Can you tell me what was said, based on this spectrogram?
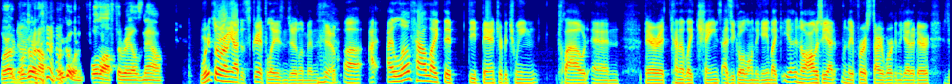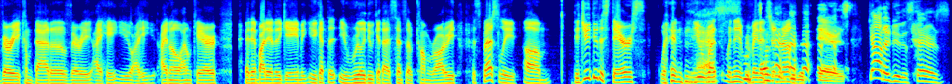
we're We're we're, going off, we're going full off the rails now. We're throwing out the script, ladies and gentlemen. yep. Uh, I, I love how like the the banter between Cloud and Barret kind of like changed as you go along the game. Like you know, obviously at, when they first started working together, there it's very combative, very I hate you, I hate, I know, I don't care. And then by the end of the game, you get the you really do get that sense of camaraderie. Especially, um, did you do the stairs when you went when you Yes. invaded To Shinra? the stairs. Gotta do the stairs.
